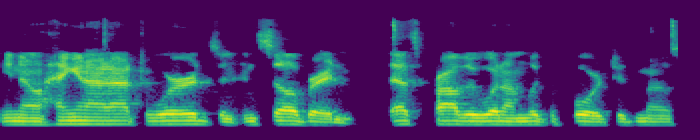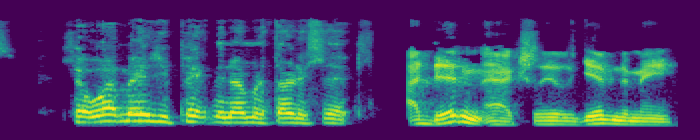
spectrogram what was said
you know, hanging out afterwards and, and celebrating. That's probably what I'm looking forward to the most. So, what made you pick the number 36? I didn't actually. It was given to me,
